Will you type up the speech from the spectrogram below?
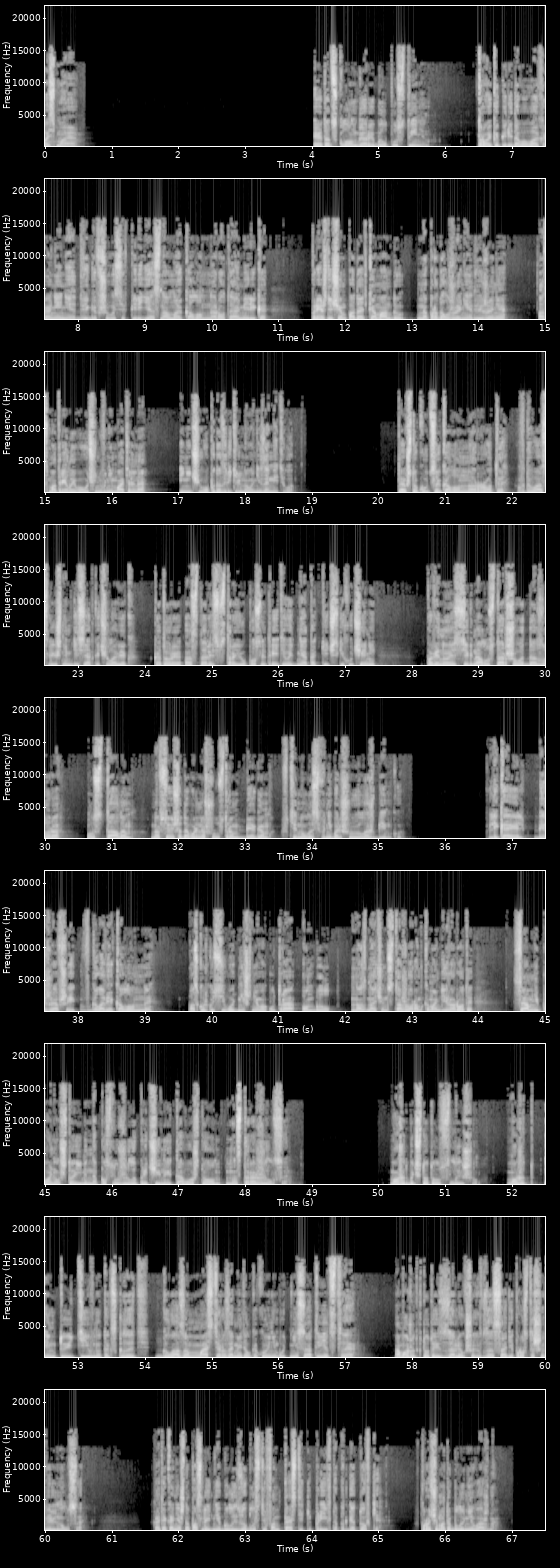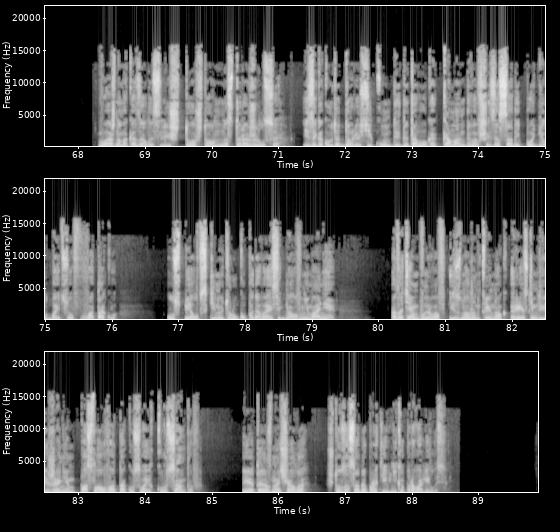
восьмая. Этот склон горы был пустынен. Тройка передового охранения, двигавшегося впереди основной колонны роты «Америка», прежде чем подать команду на продолжение движения, осмотрела его очень внимательно и ничего подозрительного не заметила. Так что куцая колонна роты в два с лишним десятка человек, которые остались в строю после третьего дня тактических учений, повинуясь сигналу старшего дозора, усталым, но все еще довольно шустрым бегом втянулась в небольшую ложбинку. Ликаэль, бежавший в голове колонны, поскольку с сегодняшнего утра он был назначен стажером командира роты, сам не понял, что именно послужило причиной того, что он насторожился. Может быть, что-то услышал. Может, интуитивно, так сказать, глазом мастера заметил какое-нибудь несоответствие, а может, кто-то из залегших в засаде просто шевельнулся. Хотя, конечно, последнее было из области фантастики при их-то подготовке. Впрочем, это было неважно. Важным оказалось лишь то, что он насторожился, и за какую-то долю секунды до того, как командовавший засадой поднял бойцов в атаку, успел вскинуть руку, подавая сигнал внимания, а затем, вырвав из ножен клинок, резким движением послал в атаку своих курсантов. И это означало, что засада противника провалилась.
